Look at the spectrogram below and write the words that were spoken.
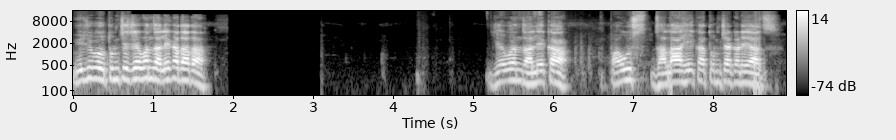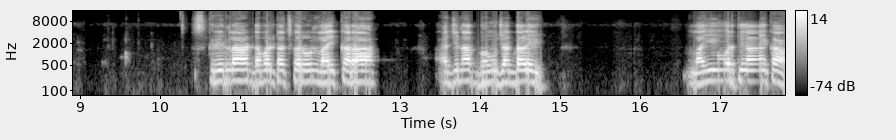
विजू भाऊ तुमचे जेवण झाले का दादा? जेवण झाले का? पाऊस झाला आहे का तुमच्याकडे आज? स्क्रीनला डबल टच करून लाईक करा. अजिनाथ भाऊ जगदाळे लाईव्ह वरती आहे का?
